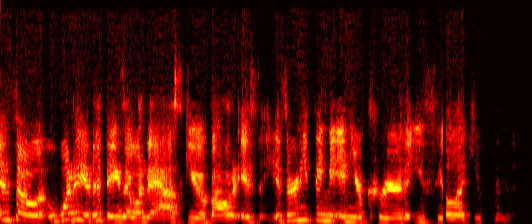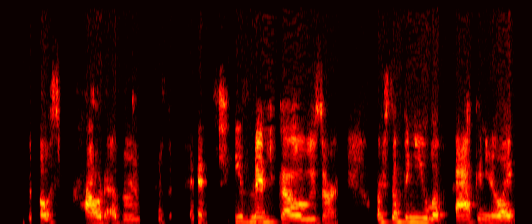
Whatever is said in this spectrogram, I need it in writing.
And so one of the other things I wanted to ask you about is is there anything in your career that you feel like you've been the most proud of an achievement goes or or something you look back and you're like,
